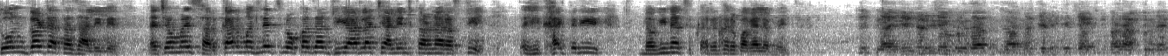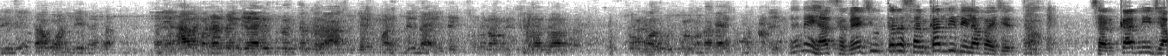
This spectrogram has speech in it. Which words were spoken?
दोन गट आता झालेले आहेत. त्याच्यामुळे सरकारमधलेच लोक जर जी आरला चॅलेंज करणार असतील तर हे काहीतरी नवीनच खरं तर बघायला मिळतं. ग्रॅज्युएटच्या विरोधात आपण जनतेच्या याचिका दाखल नाही आव्हान आणि हा मराठा जे रद्द करा असं जर म्हटलेलं आहे नाही नाही ह्या सगळ्याची उत्तरं सरकारने दिला पाहिजेत ना. सरकारने ज्या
